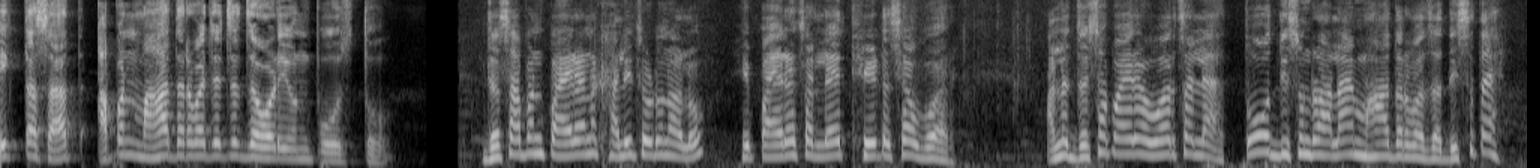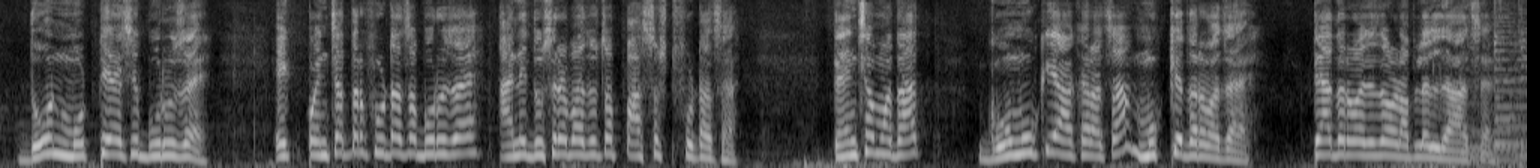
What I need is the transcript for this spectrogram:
एक तासात आपण महादरवाजाच्या जवळ येऊन पोहोचतो. जसं आपण पायऱ्यानं खाली चढून आलो हे पायऱ्या चालल्या आहेत थेट अशा वर. आणि जशा पायऱ्या वर चालल्या तो दिसून राहिला आहे महादरवाजा. दिसत आहे? दोन मोठे असे बुरुज आहे. एक पंच्याहत्तर फुटाचा बुरुज आहे आणि दुसऱ्या बाजूचा पासष्ट फुटाचा. त्यांच्या मधात गोमुखी आकाराचा मुख्य दरवाजा आहे. त्या दरवाजाजवळ आपल्याला जायचं आहे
